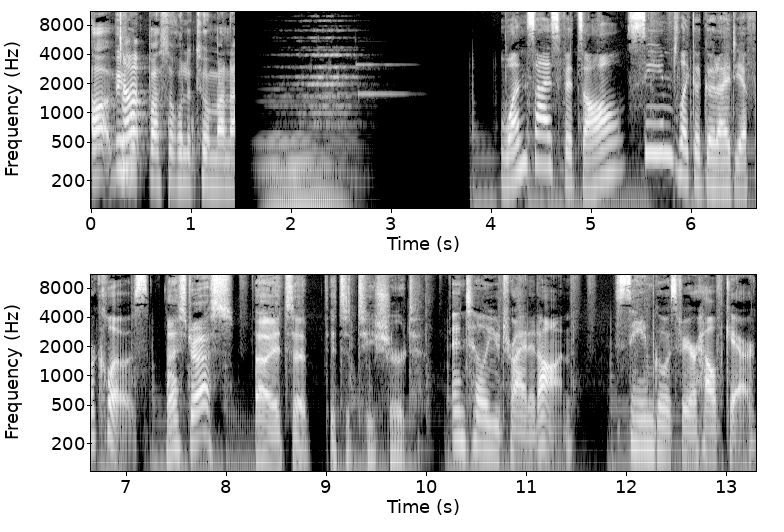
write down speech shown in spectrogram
ja vi Ja. hoppas och håller tummarna. One size fits all seemed like a good idea for clothes Nice dress. Uh, it's a it's a t-shirt. until you tried it on. Same goes for your healthcare.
